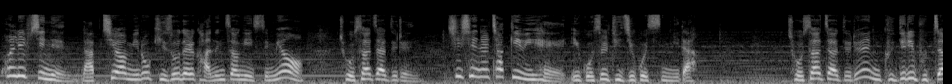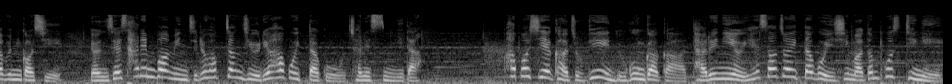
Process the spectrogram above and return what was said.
콜립 씨는 납치 혐의로 기소될 가능성이 있으며 조사자들은 시신을 찾기 위해 이곳을 뒤지고 있습니다. 조사자들은 그들이 붙잡은 것이 연쇄 살인범인지를 확정 지으려 하고 있다고 전했습니다. 카버 씨의 가족이 누군가가 다른 이에 의해 써져 있다고 의심하던 포스팅이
